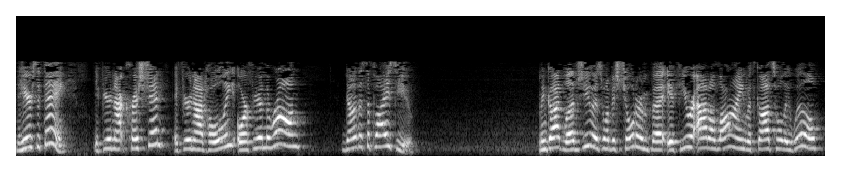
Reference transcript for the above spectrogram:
Now here's the thing. If you're not Christian, if you're not holy, or if you're in the wrong, none of this applies to you. I mean, God loves you as one of His children, but if you're out of line with God's holy will,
